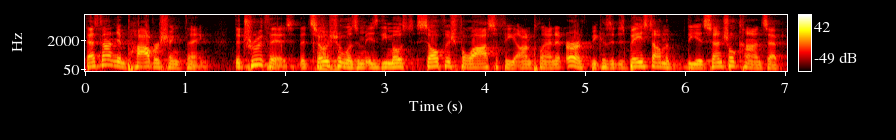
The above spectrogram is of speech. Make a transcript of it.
That's not an impoverishing thing. The truth is that socialism is the most selfish philosophy on planet Earth because it is based on the, the essential concept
